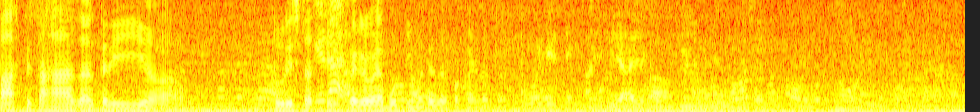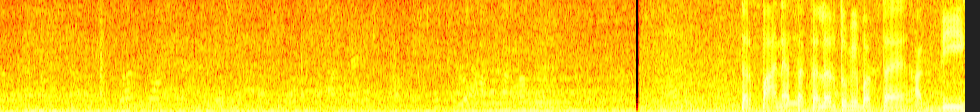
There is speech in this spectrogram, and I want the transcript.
पाच ते सहा हजार तरी टुरिस्ट असतील. वेगवेगळ्या बोटीमध्ये जर पकडलं तर. आणि हे आहे म्हणजे तर पाण्याचा कलर तुम्ही बघताय अगदी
